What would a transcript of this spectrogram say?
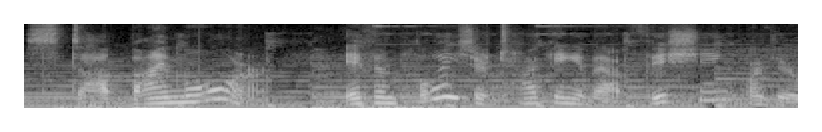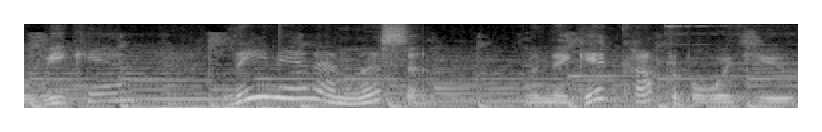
Stop by more. If employees are talking about fishing or their weekend, lean in and listen. When they get comfortable with you,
